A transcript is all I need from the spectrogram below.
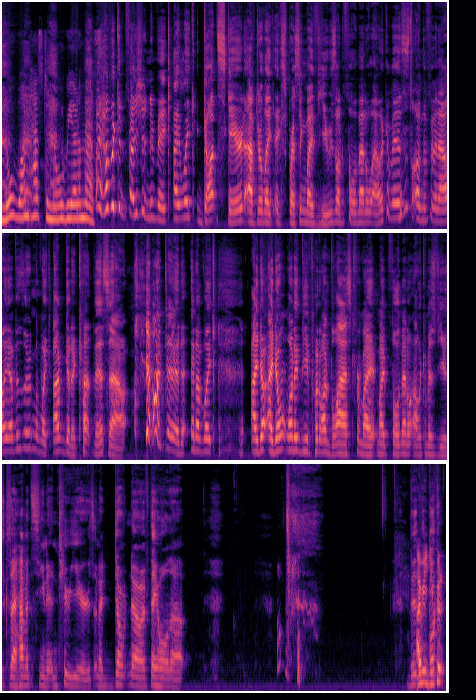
No one has to know we're a mess. I have a confession to make. I like got scared after like expressing my views on Full Metal Alchemist on the finale episode, and I'm like, I'm gonna cut this out. and I did, and I'm like, I don't, I don't want to be put on blast for my my Full Metal Alchemist views because I haven't seen it in two years, and I don't know if they hold up. The- I mean, you could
